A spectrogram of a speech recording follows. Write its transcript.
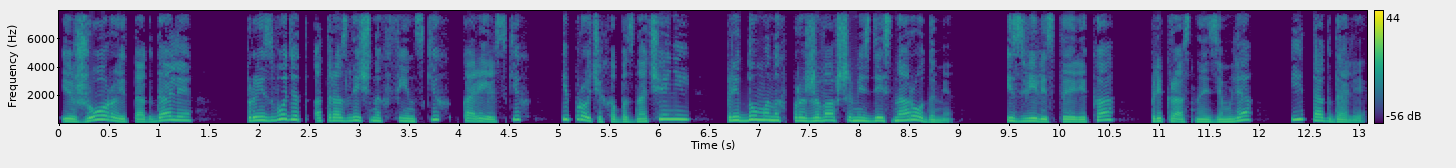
и Жора и так далее — производят от различных финских, карельских и прочих обозначений, придуманных проживавшими здесь народами, извилистая река, прекрасная земля и так далее.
